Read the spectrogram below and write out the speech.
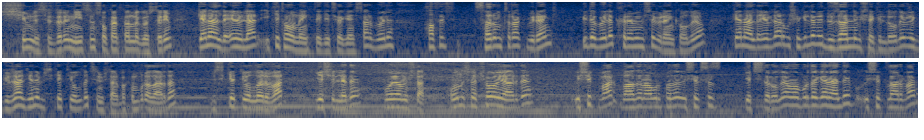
Şimdi sizlere Nice'in sokaklarını da göstereyim. Genelde evler iki ton renkte geçiyor gençler. Böyle hafif sarımtırak bir renk. Bir de böyle kremimsi bir renk oluyor. Genelde evler bu şekilde ve düzenli bir şekilde oluyor ve güzelce ne bisiklet yolu da çizmişler. Bakın buralarda bisiklet yolları var. Yeşille de boyamışlar. Onun dışında çoğu yerde ışık var. Bazen Avrupa'da ışıksız geçişler oluyor ama burada genelde ışıklar var.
